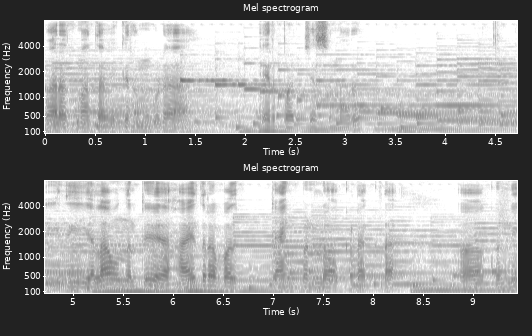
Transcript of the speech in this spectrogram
భారత్ మాత విగ్రహం కూడా ఏర్పాటు చేస్తున్నారు. ఇది ఎలా ఉందంటే హైదరాబాద్ ట్యాంక్ బండ్లో అక్కడక్కడ కొన్ని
